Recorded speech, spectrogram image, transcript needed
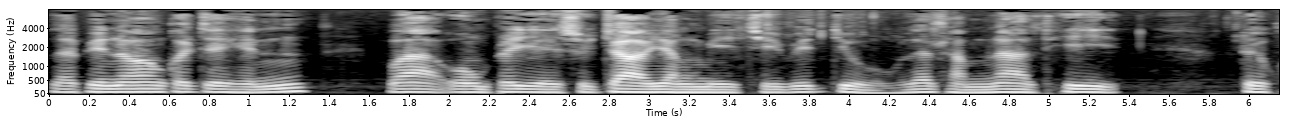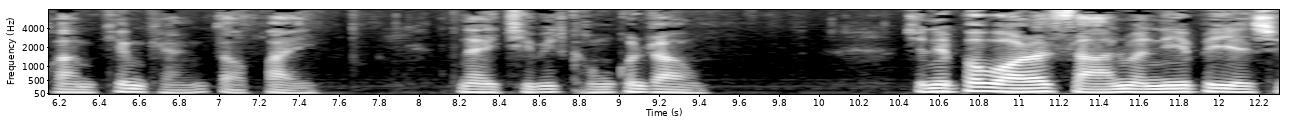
และพี่น้องก็จะเห็นว่าองค์พระเยซูเจ้ายังมีชีวิตอยู่ และทำหน้าที่ด้วยความเข้มแข็งต่อไป ในชีวิตของคนเราฉะนั้นพระวรสารวันนี้พระเยซู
